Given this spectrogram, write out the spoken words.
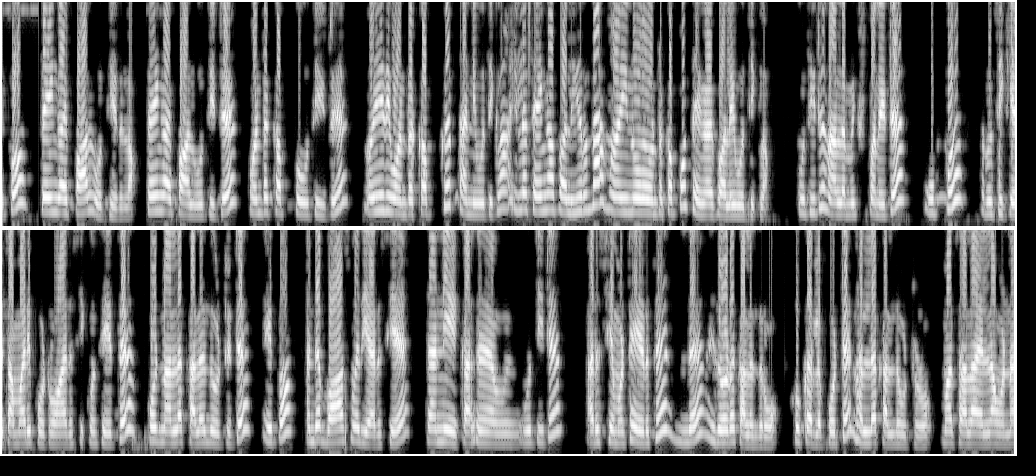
இப்போ தேங்காய் பால் ஊத்திடலாம். தேங்காய் பால் ஊத்திட்டு ஒன்றரை கப் ஊத்திட்டு மீதி ஒன்றரை கப்புக்கு தண்ணி ஊத்திக்கலாம். இல்ல தேங்காய் பால் இருந்தா இன்னொரு ஒன்றரை கப்பும் தேங்காய் பாலே ஊத்திக்கலாம். ஊத்திட்டு நல்லா மிக்ஸ் பண்ணிட்டு உப்பு ருசிக்கு ஏற்ற மாதிரி போட்டுருவோம். அரிசிக்கும் சேர்த்து போட்டு நல்லா கலந்து விட்டுட்டு இப்போ அந்த பாஸ்மதி அரிசியை தண்ணி கல ஊத்திட்டு அரிசியை மட்டும் எடுத்து இந்த இதோட கலந்துருவோம். குக்கரில் போட்டு நல்லா கலந்து விட்டுருவோம். மசாலா எல்லாம் ஒன்றா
